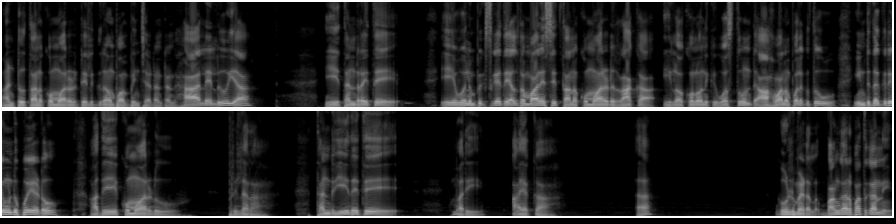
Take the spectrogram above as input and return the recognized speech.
అంటూ తన కుమారుడు టెలిగ్రామ్ పంపించాడంటండి. హాలే లూయా ఏ తండ్రి అయితే ఏ ఒలింపిక్స్కి అయితే వెళ్తా మానేసి తన కుమారుడు రాక ఈ లోకంలోనికి వస్తూ ఉంటే ఆహ్వానం పలుకుతూ ఇంటి దగ్గరే ఉండిపోయాడో అదే కుమారుడు ప్రిల్లరా! తండ్రి ఏదైతే మరి ఆ యొక్క గోల్డ్ మెడల్ బంగారు పథకాన్ని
